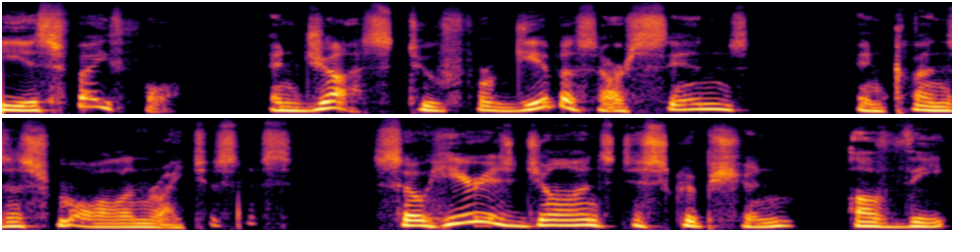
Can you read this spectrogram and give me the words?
he is faithful and just to forgive us our sins and cleanse us from all unrighteousness. So here is John's description of the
